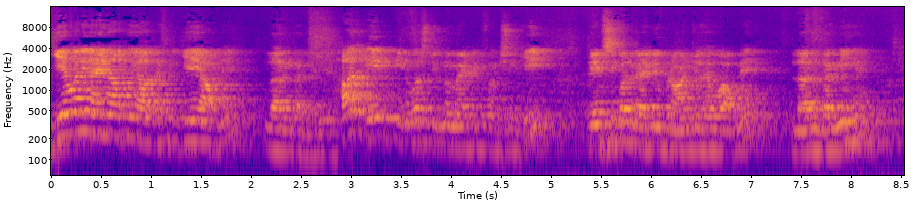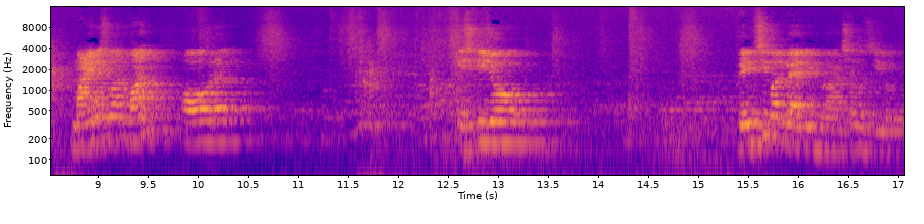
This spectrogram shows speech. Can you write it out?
ये वाली लाइन आपको याद रखनी, ये आपने लर्न कर ली है। हर एक इनवर्स ट्रिग्नोमेट्रिक फ़ंक्शन की प्रिंसिपल वैल्यू ब्रांच जो है वो आपने लर्न करनी है। माइनस वन वन और इसकी जो प्रिंसिपल वैल्यू ब्रांच है वो ज़ीरो टू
